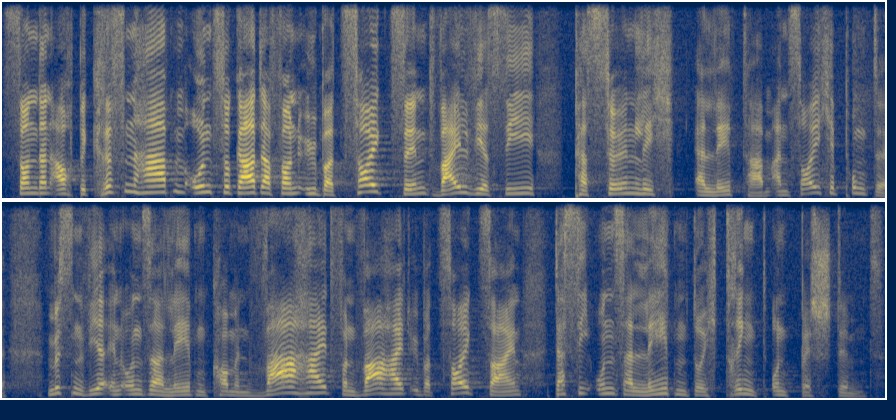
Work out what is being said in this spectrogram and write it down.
sondern auch begriffen haben und sogar davon überzeugt sind, weil wir sie persönlich erlebt haben. An solche Punkte müssen wir in unser Leben kommen. Wahrheit von Wahrheit überzeugt sein, dass sie unser Leben durchdringt und bestimmt.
